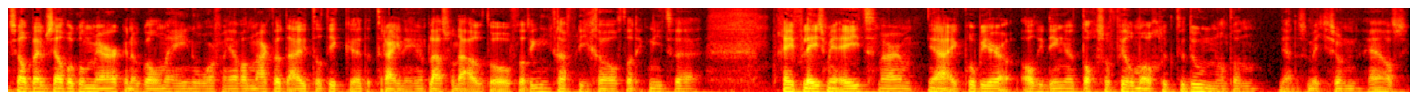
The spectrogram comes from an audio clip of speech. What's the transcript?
zelf bij mezelf ook wel merk en ook wel om me heen hoor. Van ja, wat maakt dat uit dat ik uh, de trein neem in plaats van de auto? Of dat ik niet ga vliegen of dat ik niet... Uh, geen vlees meer eet. Maar ja, ik probeer al die dingen toch zoveel mogelijk te doen. Want dan, ja, dat is een beetje zo'n, als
